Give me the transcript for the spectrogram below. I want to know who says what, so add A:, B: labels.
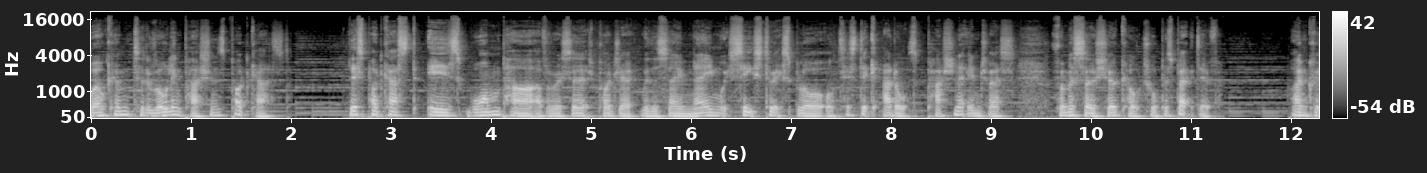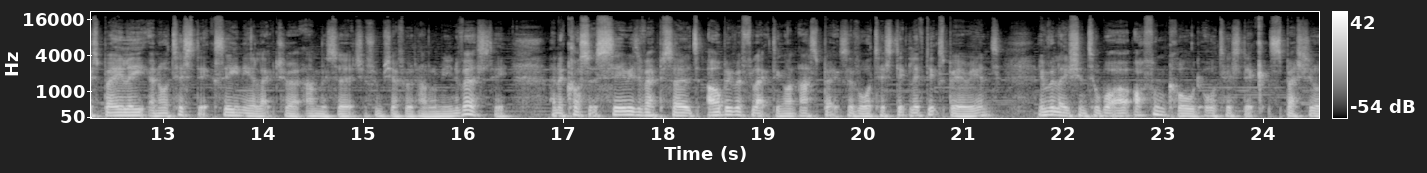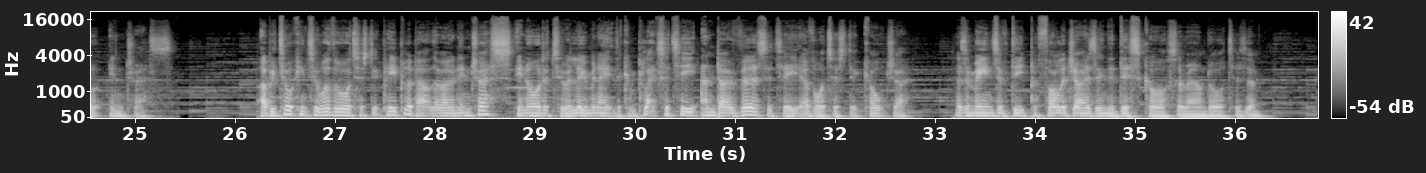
A: Welcome to the Ruling Passions podcast. This podcast is one part of a research project with the same name, which seeks to explore autistic adults' passionate interests from a socio cultural perspective. I'm Chris Bailey, an autistic senior lecturer and researcher from Sheffield Hallam University, and across a series of episodes, I'll be reflecting on aspects of autistic lived experience in relation to what are often called autistic special interests. I'll be talking to other autistic people about their own interests in order to illuminate the complexity and diversity of autistic culture as a means of depathologizing the discourse around autism.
